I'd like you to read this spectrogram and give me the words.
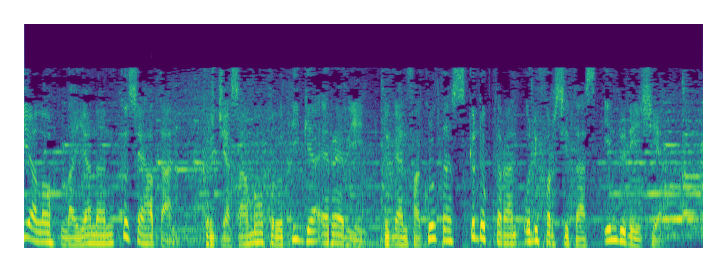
Dialog Layanan Kesehatan kerjasama Pro 3 RRI dengan Fakultas Kedokteran Universitas Indonesia.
